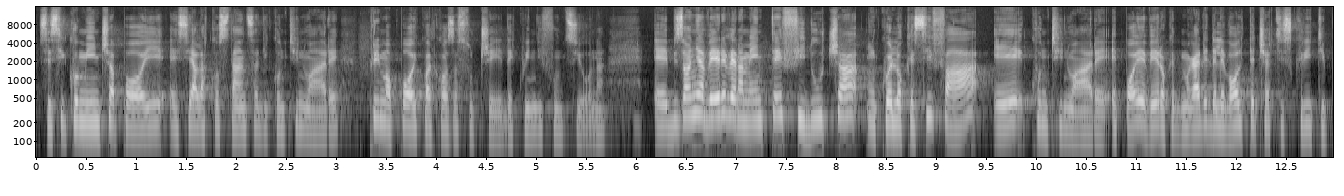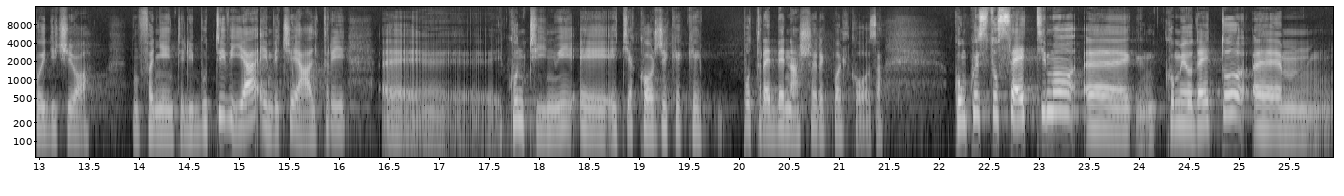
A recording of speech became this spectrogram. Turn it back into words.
Se si comincia poi e si ha la costanza di continuare, prima o poi qualcosa succede, quindi funziona. E bisogna avere veramente fiducia in quello che si fa e continuare. E poi è vero che magari delle volte certi scritti poi dici oh, non fa niente, li butti via e invece altri eh, continui e, e, ti accorgi che, che, potrebbe nascere qualcosa. Con questo settimo, eh, come ho detto, ehm,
